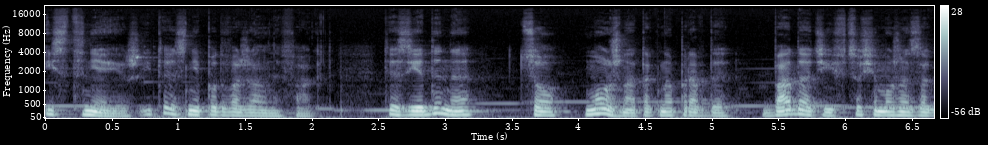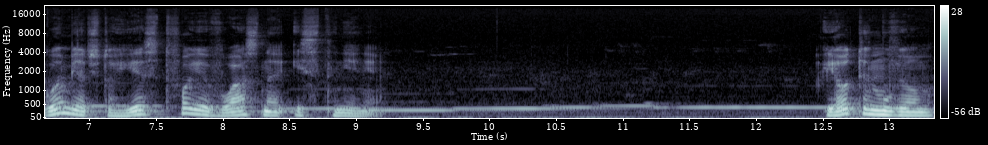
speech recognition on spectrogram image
istniejesz i to jest niepodważalny fakt. To jest jedyne, co można tak naprawdę badać i w co się można zagłębiać, to jest Twoje własne istnienie. I o tym mówią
